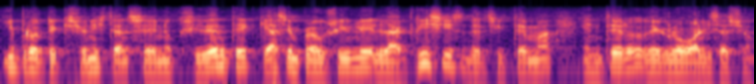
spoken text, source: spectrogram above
y proteccionistas en Occidente que hacen plausible la crisis del sistema entero de globalización.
